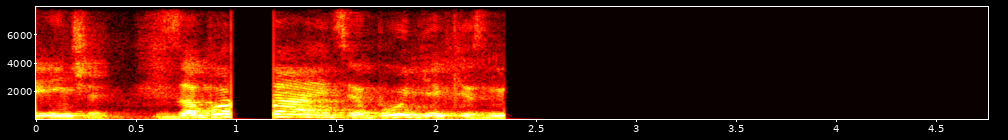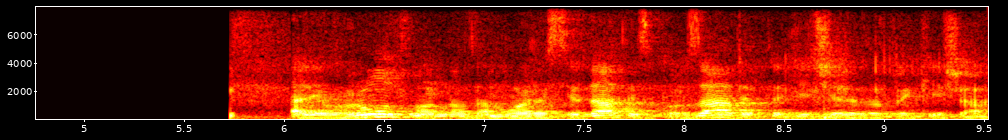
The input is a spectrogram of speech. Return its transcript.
таке інше. Забороняється будь-які зміни. Далі в ґрунт, воно там може сідати, сповзати, тоді через отакий шар.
